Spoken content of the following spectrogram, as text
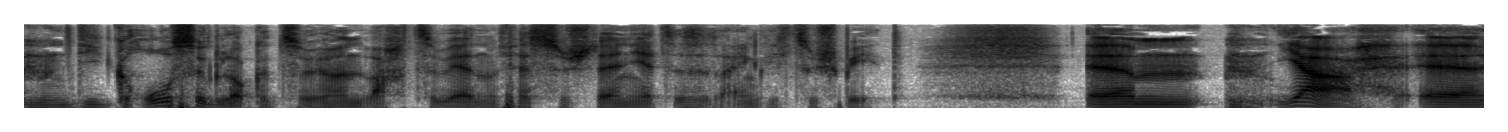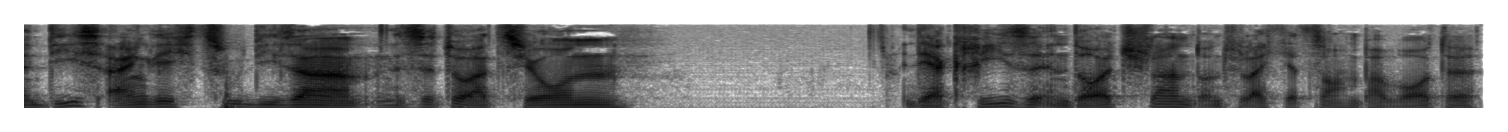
die große Glocke zu hören, wach zu werden und festzustellen, jetzt ist es eigentlich zu spät. Ähm, ja, äh, dies eigentlich zu dieser Situation der Krise in Deutschland und vielleicht jetzt noch ein paar Worte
